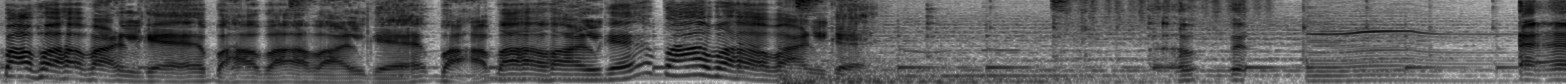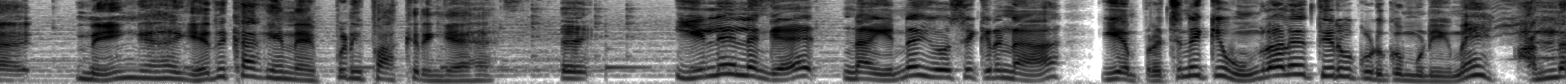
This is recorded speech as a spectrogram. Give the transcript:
பாபா வாழ்க பாபா வாழ்க பாபா வாழ்க பாபா வாழ்க. நீங்க எதுக்காக என்ன எப்படி பாக்குறீங்க? இல்ல இல்லங்க. நான் என்ன யோசிக்கிறேன்னா என் பிரச்சனைக்கு உங்களாலே தீர்வு கொடுக்க முடியுமே? அந்த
